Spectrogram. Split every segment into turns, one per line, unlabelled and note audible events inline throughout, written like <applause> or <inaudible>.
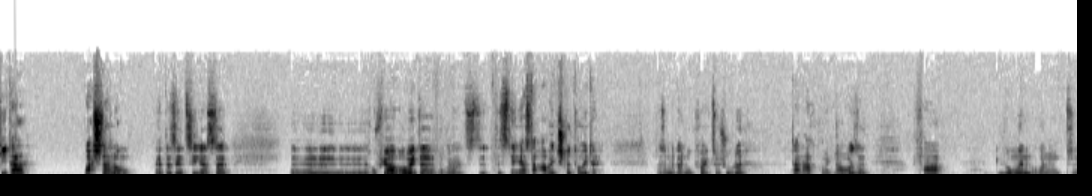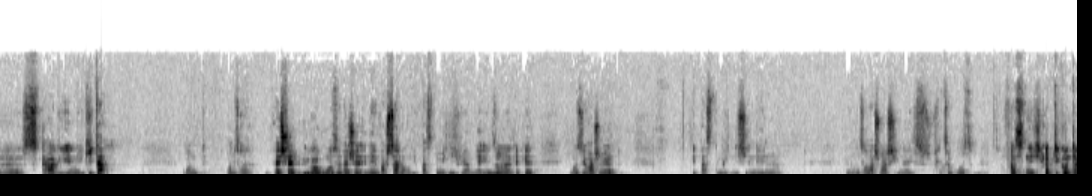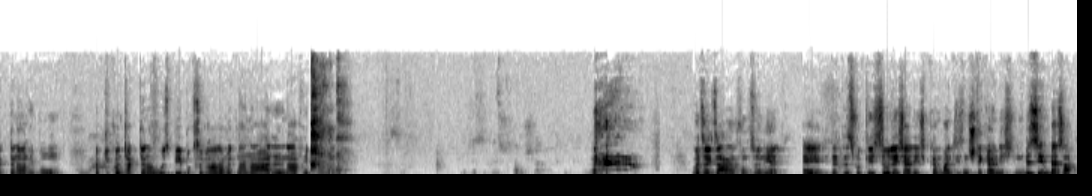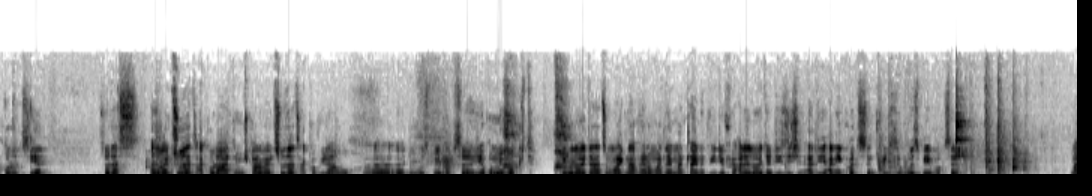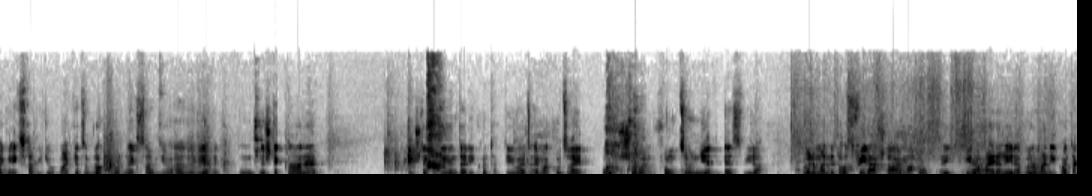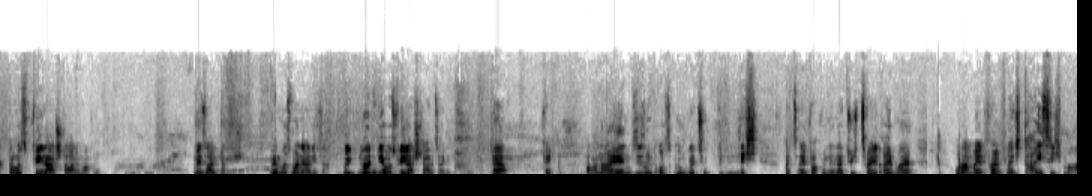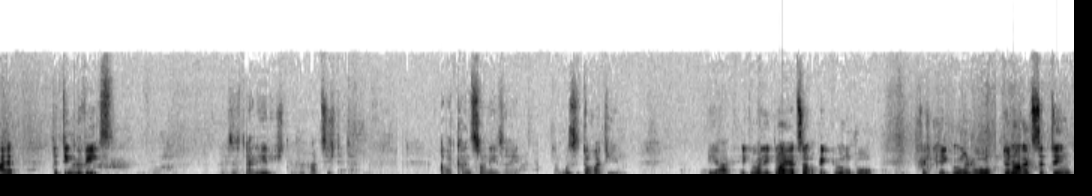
Kita, Waschsalon. Das ist jetzt die erste äh, Aufgabe heute, oder das, das ist der erste Arbeitsschritt heute. Also mit Anouk fahre ich zur Schule, danach komme ich nach Hause, fahre Lumen und äh, Skadi in die Kita und unsere Wäsche, übergroße Wäsche in den Waschsalon. Die passt nämlich nicht, wir haben ja eh so eine Decke, muss sie waschen werden. Die passt nämlich nicht in, den, in unsere Waschmaschine, die ist viel zu groß. Fast nicht, ich habe die Kontakte nachgebogen. Ich habe die Kontakte in der USB-Buchse gerade mit einer Nadel nachgebogen. <laughs> Was soll ich sagen? Funktioniert. Ey, das ist wirklich so lächerlich. Kann man diesen Stecker nicht ein bisschen besser produzieren? Sodass, also beim Zusatzakku, da hat nämlich gerade beim Zusatzakku wieder auch äh, die USB-Buchse hier rumgemuckt. Liebe Leute, dazu mache ich nachher nochmal gleich mal ein kleines Video für alle Leute, die sich, äh, die angekotzt sind für diese USB-Buchse. Mache ich ein extra Video. Mache ich jetzt im Blog und ein extra Video. Also hier, eine Stecknadel und steckt die hinter die Kontakte jeweils einmal kurz rein. Und schon funktioniert es wieder. Würde man das aus Federstahl machen, ich, wieder meine Rede, würde man die Kontakte aus Federstahl machen. Mehr sage ich gar nicht. Mehr muss man ja nicht sagen. Würden die aus Federstahl sein. Perfekt. Aber nein, sie sind aus irgendwelchem Blech. Weil es einfach, wenn du natürlich zwei, dreimal oder in meinem Fall vielleicht 30 Mal das Ding bewegst, das ist erledigt. Ne? Hat sich das. Aber das kann es doch nicht sein. Da muss es doch was geben. Ja, ich überlege mal jetzt, ob ich irgendwo, vielleicht kriege irgendwo dünner als das Ding.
